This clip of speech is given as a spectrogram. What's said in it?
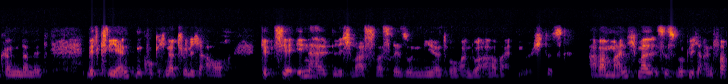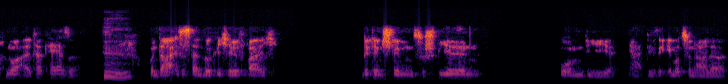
können damit. Mit Klienten gucke ich natürlich auch, gibt es hier inhaltlich was, was resoniert, woran du arbeiten möchtest. Aber manchmal ist es wirklich einfach nur alter Käse. Mhm. Und da ist es dann wirklich hilfreich, mit den Stimmen zu spielen, um die, ja, diese emotionale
